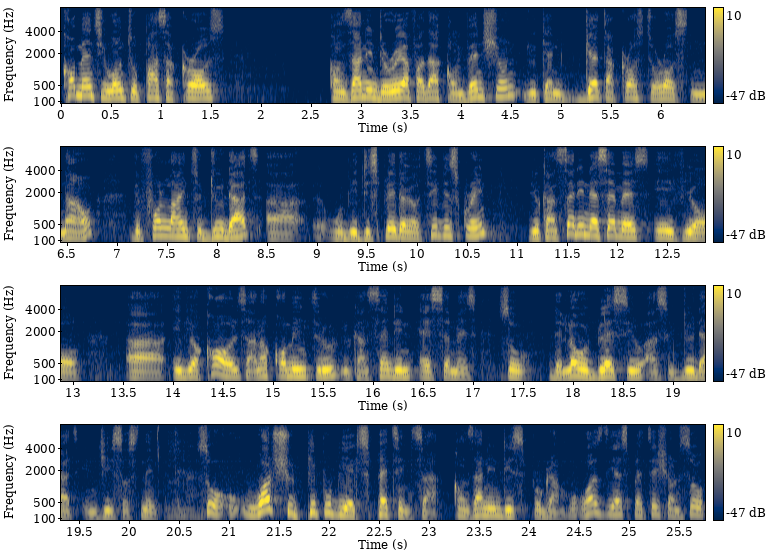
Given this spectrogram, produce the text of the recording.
comments you want to pass across concerning the Royal Father Convention, you can get across to us now. The phone line to do that uh, will be displayed on your TV screen. You can send in SMS if your uh, if your calls are not coming through. You can send in SMS. So the Lord will bless you as you do that in Jesus' name. So, what should people be expecting, sir, concerning this program? What's the expectation? So,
